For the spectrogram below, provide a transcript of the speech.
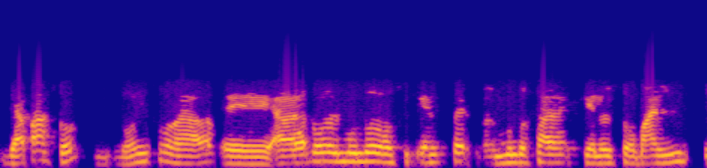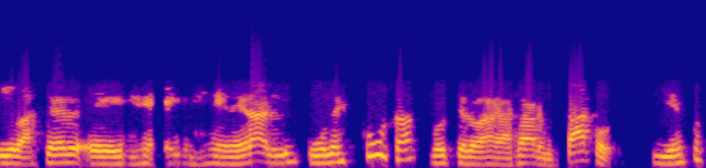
ya pasó, no hizo nada. Eh, ahora todo el mundo lo siguiente, todo el mundo sabe que lo hizo mal y va a ser en general una excusa porque lo agarraron. Taco, si, eso,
